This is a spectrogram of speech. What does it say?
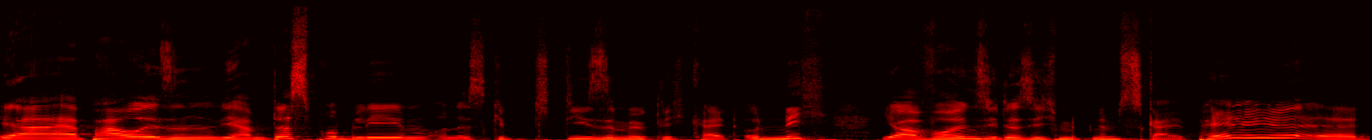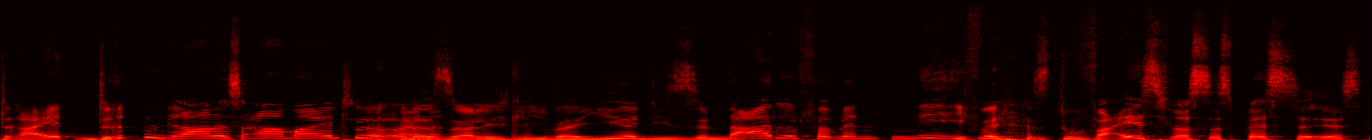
ja, Herr Paulsen, wir haben das Problem und es gibt diese Möglichkeit. Und nicht, ja, wollen Sie, dass ich mit einem Skalpell äh, drei, dritten Grades arbeite? Oder soll ich lieber hier diese Nadel verwenden? Nee, ich will, dass du weißt, was das Beste ist.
